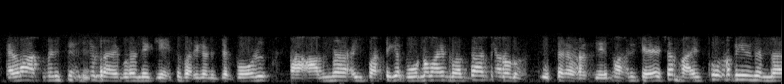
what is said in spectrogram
കേരള അഡ്മിനിസ്ട്രേറ്റീവ് ട്രൈബ്യൂണലിന്റെ കേസ് പരിഗണിച്ചപ്പോൾ അന്ന് ഈ പട്ടിക പൂർണമായും റദ്ദാക്കാനുള്ള ഉത്തരവിറക്കിയിരുന്നു. അതിനുശേഷം ഹൈക്കോടതിയിൽ നിന്ന്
